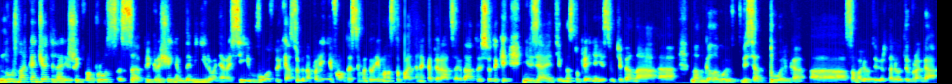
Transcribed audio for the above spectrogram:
Нужно окончательно решить вопрос с прекращением доминирования России в воздухе, особенно по линии фронта, если мы говорим о наступательных операциях, да, то есть все-таки нельзя идти в наступление, если у тебя на, э, над головой висят только э, самолеты, вертолеты врага.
